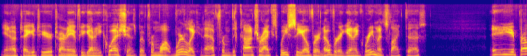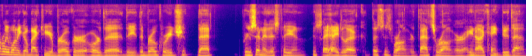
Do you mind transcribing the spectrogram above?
you know, take it to your attorney if you got any questions. But from what we're looking at, from the contracts we see over and over again, agreements like this, you probably want to go back to your broker or the, the, the brokerage that presented this to you and say, hey, look, this is wrong or that's wrong or, you know, I can't do that.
